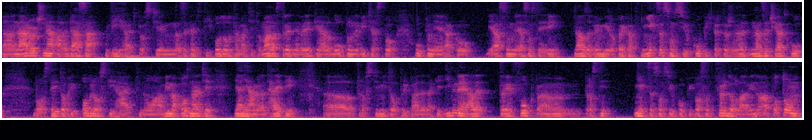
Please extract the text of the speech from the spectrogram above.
náročná, ale dá sa vyhrať proste na základe tých bodov, tam máte to malé, stredné, veľké alebo úplné víťazstvo, úplne ako ja som, ja som z tej hry naozaj veľmi prekvapený. Nechcel som si ju kúpiť, pretože na, na začiatku bol z tejto hry obrovský hype. No a vy ma poznáte, ja nemám rád hypy, uh, proste mi to prípada také divné, ale to je fuk, uh, proste nechcel som si ju kúpiť, bol som tvrdohlavý. No a potom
